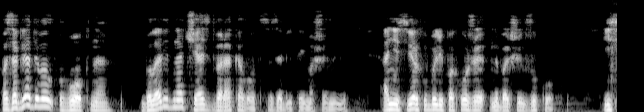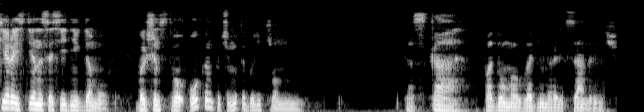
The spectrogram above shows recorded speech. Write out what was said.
Позаглядывал в окна, была видна часть двора колодца, забитой машинами. Они сверху были похожи на больших жуков. И серые стены соседних домов. Большинство окон почему-то были темными. «Тоска», — подумал Владимир Александрович.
